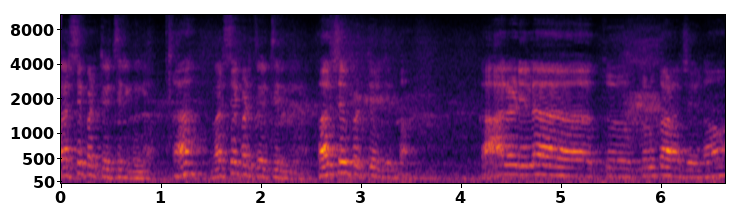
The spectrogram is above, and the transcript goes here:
வரிசைப்படுத்தி வச்சிருக்கீங்க. வரிசைப்படுத்தி வச்சிருக்கீங்க. வரிசைப்படுத்தி வச்சுருக்கோம். காலடியில் து துளுக்காலம் செய்யணும்.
